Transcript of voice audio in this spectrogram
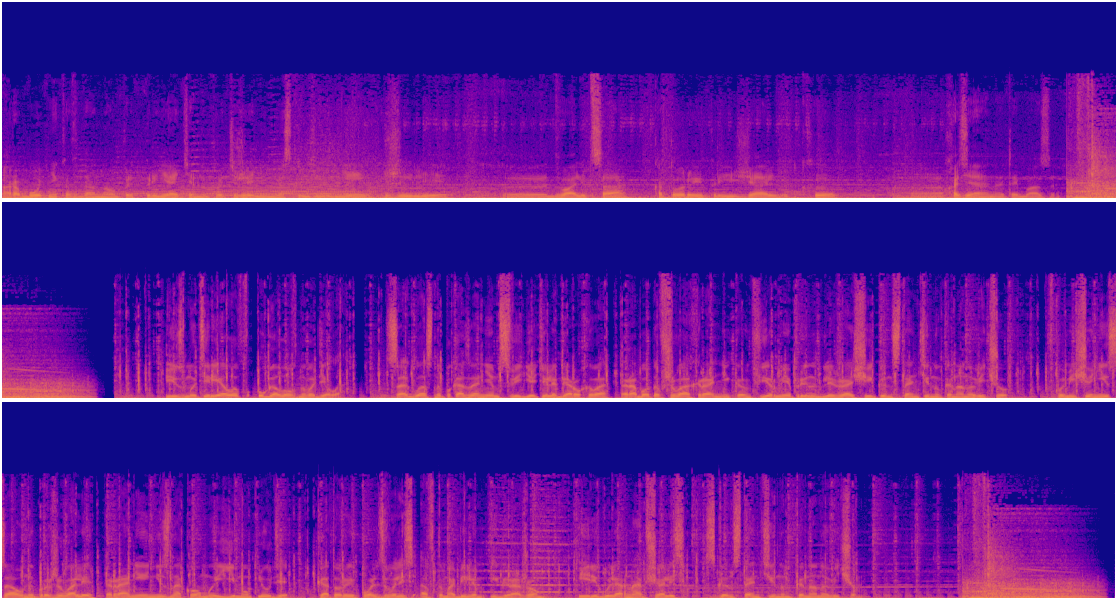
работников данного предприятия на протяжении нескольких дней жили э, два лица, которые приезжали к э, хозяину этой базы. Из материалов уголовного дела. Согласно показаниям свидетеля Горохова, работавшего охранником в фирме, принадлежащей Константину Кононовичу, в помещении сауны проживали ранее незнакомые ему люди, которые пользовались автомобилем и гаражом и регулярно общались с Константином Кононовичем.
